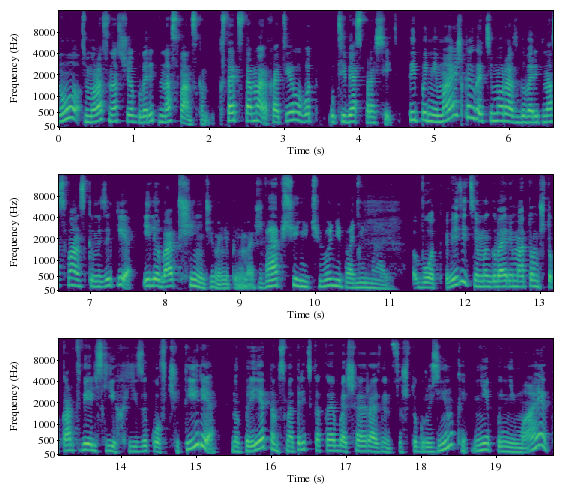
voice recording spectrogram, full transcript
но Тимурас у нас еще говорит на сванском. Кстати, Тамара, хотела вот у тебя спросить. Ты понимаешь, когда Тимурас говорит на сванском языке или вообще ничего не понимаешь? Вообще ничего не понимаю. Вот, видите, мы говорим о том, что картвельских языков четыре, но при этом смотрите, какая большая разница, что грузинка не понимает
